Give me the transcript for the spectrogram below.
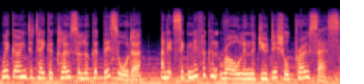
we're going to take a closer look at this order and its significant role in the judicial process.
